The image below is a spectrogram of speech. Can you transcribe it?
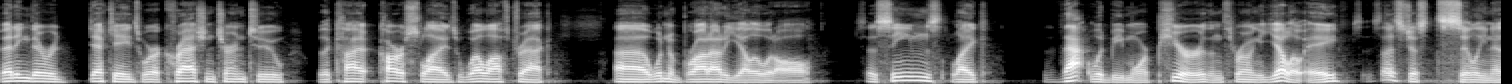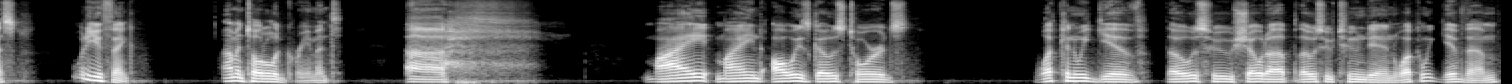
betting there were decades where a crash and turn two a car, slides well off track uh, wouldn't have brought out a yellow at all. Says, seems like that would be more pure than throwing a yellow, eh? So that's just silliness. What do you think? I'm in total agreement. Uh, my mind always goes towards what can we give those who showed up, those who tuned in, what can we give them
